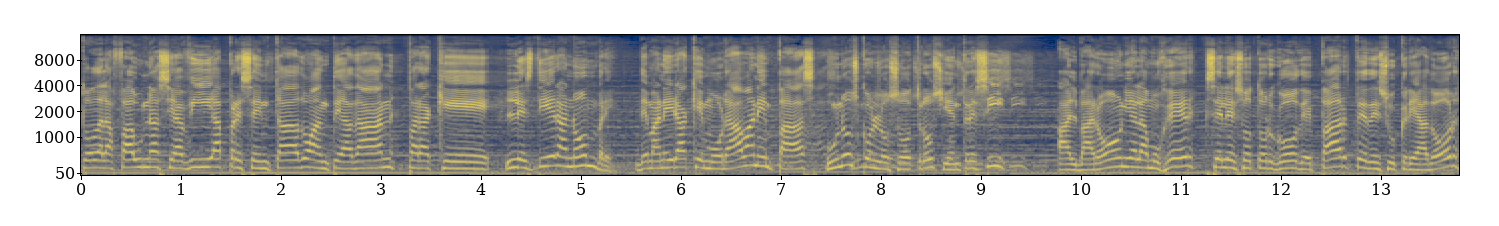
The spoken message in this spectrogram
Toda la fauna se había presentado ante Adán para que les diera nombre, de manera que moraban en paz unos con los otros y entre sí. Al varón y a la mujer se les otorgó de parte de su Creador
